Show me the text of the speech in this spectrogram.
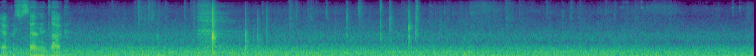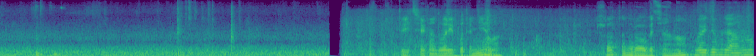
Якось все не так. Дивіться, як на дворі потемніло. Що там робиться? Ну, вийдемо глянемо.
